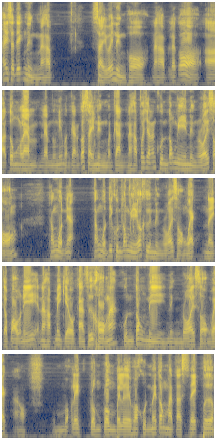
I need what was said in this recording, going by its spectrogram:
ให้สเต็กหนึ่งนะครับ ใส่ไว้ 1 พอนะครับ แล้วก็ตรงแรมแรมตรงนี้เหมือนกันก็ใส่ 1 เหมือนกันนะครับ เพราะฉะนั้นคุณต้องมี 102 ทั้งหมดเนี่ยทั้งหมดที่คุณต้องมีก็คือ 102 แว็กในกระเป๋านี้นะครับ ไม่เกี่ยวกับการซื้อของนะ คุณต้องมี 102 แว็กเอาผมบอกเลขกลมๆไปเลย เพราะคุณไม่ต้องมาตัดสเต็กเพิ่ม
